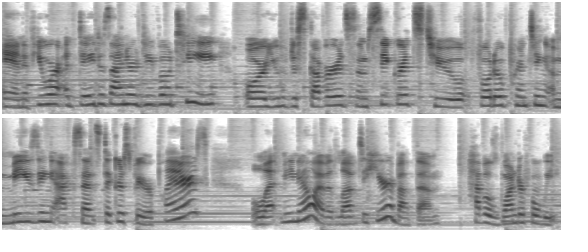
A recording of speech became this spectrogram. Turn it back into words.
And if you are a day designer devotee, or you have discovered some secrets to photo printing amazing accent stickers for your planners, let me know. I would love to hear about them. Have a wonderful week.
